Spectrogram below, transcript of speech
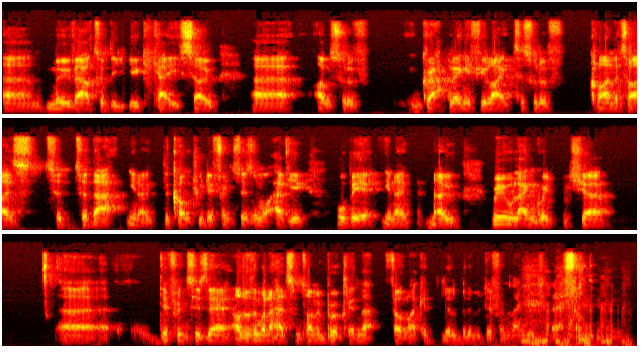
um, move out of the UK. So uh, I was sort of grappling, if you like, to sort of climatize to, to that, you know, the cultural differences and what have you, albeit, you know, no real language uh, uh, differences there, other than when I had some time in Brooklyn, that felt like a little bit of a different language there.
